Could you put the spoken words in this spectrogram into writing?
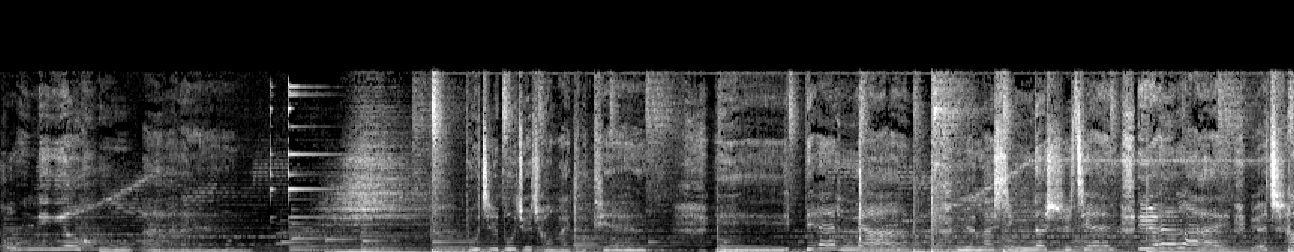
忽明又忽暗。不知不觉，窗外的天已变亮。原来新的时间越来越长。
